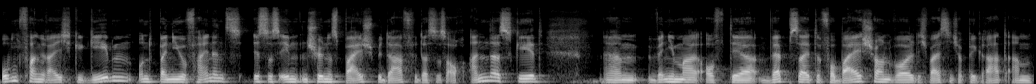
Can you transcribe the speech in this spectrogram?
umfangreich gegeben und bei Neo Finance ist es eben ein schönes Beispiel dafür, dass es auch anders geht. Ähm, wenn ihr mal auf der Webseite vorbeischauen wollt, ich weiß nicht, ob ihr gerade am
